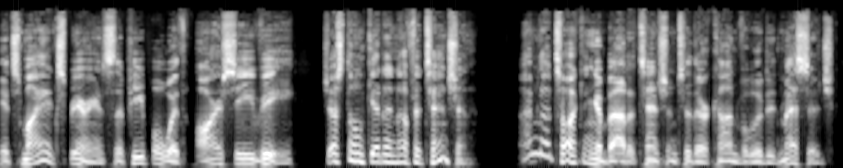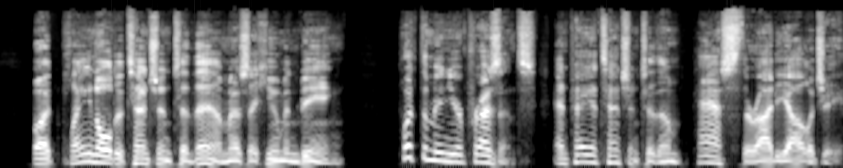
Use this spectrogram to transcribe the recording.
It's my experience that people with RCV just don't get enough attention. I'm not talking about attention to their convoluted message, but plain old attention to them as a human being. Put them in your presence and pay attention to them past their ideology.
